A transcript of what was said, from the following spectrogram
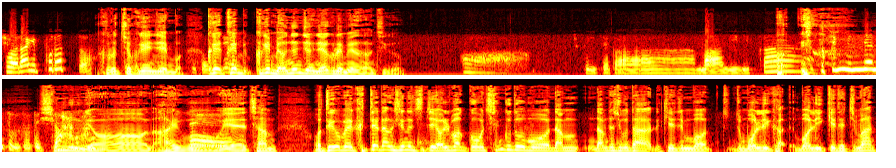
시원하게 풀었죠. 그렇죠. 그게 이제 뭐, 그게, 그게, 그게 몇 년 전이에요, 그러면 지금? 어, 지금 제가 마흔이니까 16년 정도 됐죠. 16년. 아이고, 네. 예, 참. 어떻게 보면 그때 당시는 진짜 열받고 친구도 뭐 남, 남자친구 다 이렇게 좀 뭐, 좀 멀리, 가- 멀리 있게 됐지만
